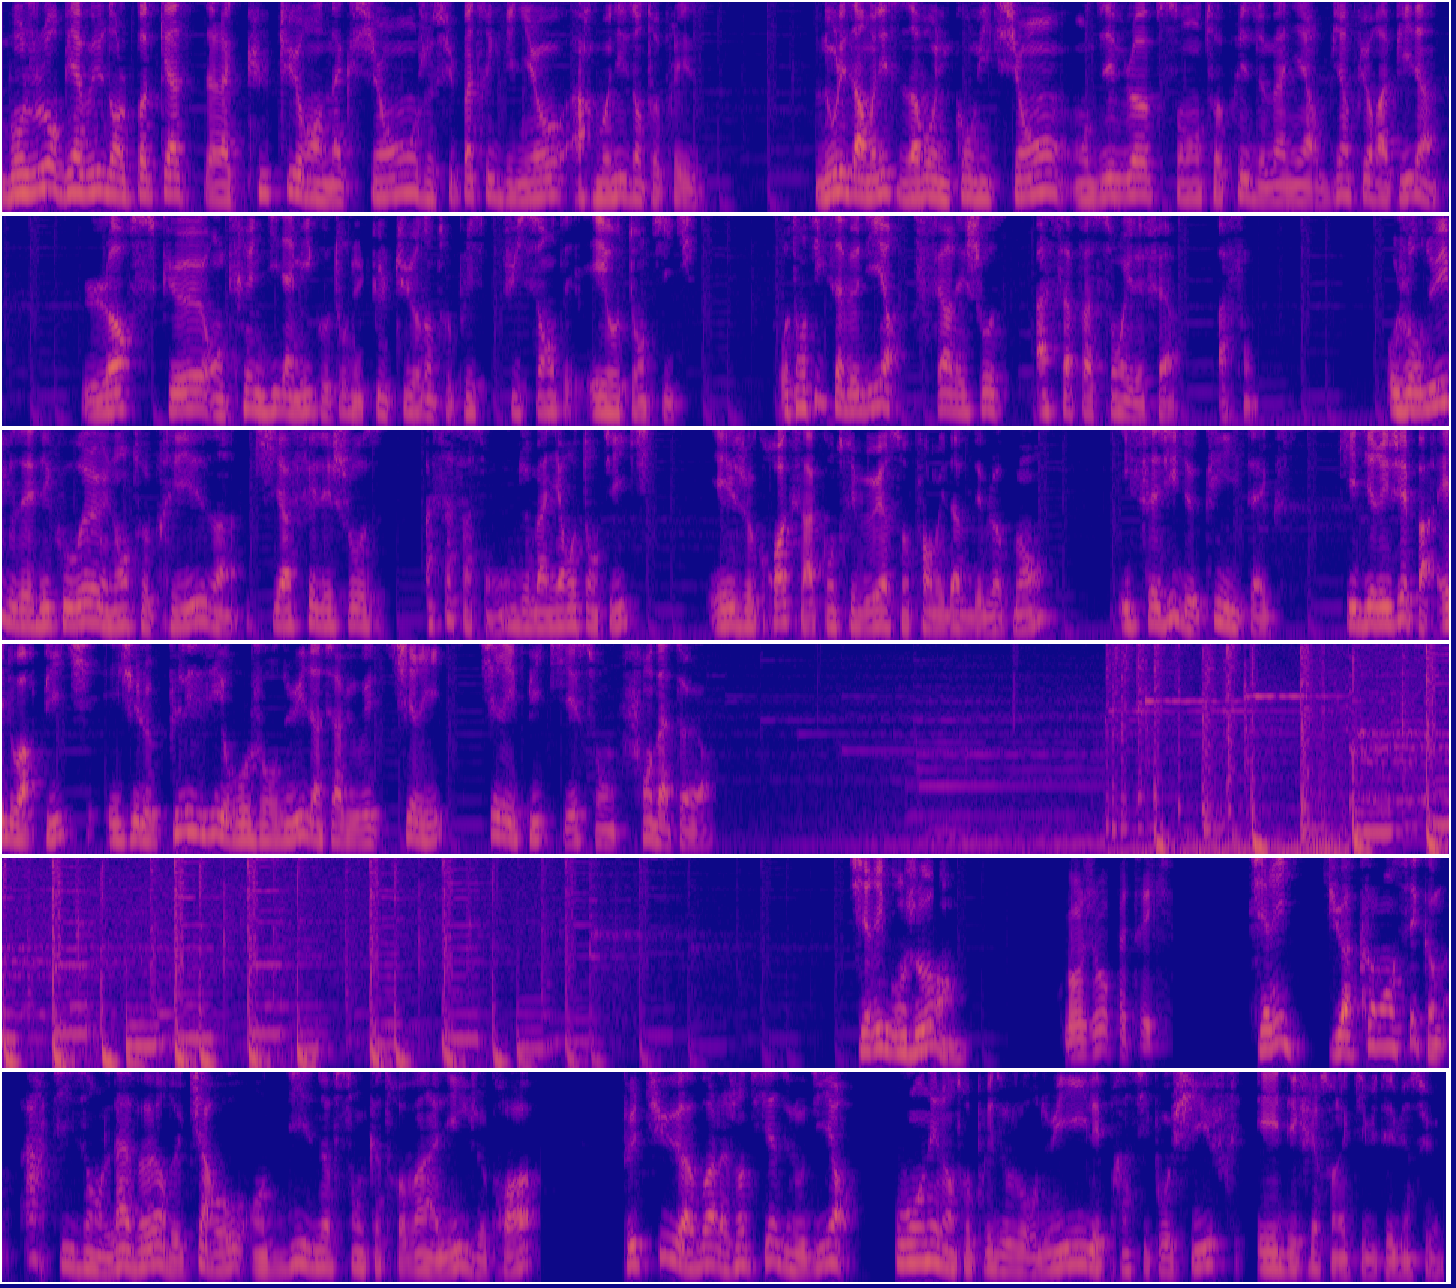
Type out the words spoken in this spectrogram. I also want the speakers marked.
Speaker 1: Bonjour, bienvenue dans le podcast de la culture en action. Je suis Patrick Vigneault, harmoniste d'entreprise. Nous, les harmonistes, nous avons une conviction. On développe son entreprise de manière bien plus rapide lorsque on crée une dynamique autour d'une culture d'entreprise puissante et authentique. Authentique, ça veut dire faire les choses à sa façon et les faire à fond. Aujourd'hui, vous allez découvrir une entreprise qui a fait les choses à sa façon, de manière authentique, et je crois que ça a contribué à son formidable développement. Il s'agit de Clinitex, qui est dirigé par Edouard Pic, et j'ai le plaisir aujourd'hui d'interviewer Thierry, Thierry Pic, qui est son fondateur. Thierry, bonjour.
Speaker 2: Bonjour Patrick.
Speaker 1: Thierry, tu as commencé comme artisan laveur de carreaux en 1980 à Lille, je crois. Peux-tu avoir la gentillesse de nous dire où en est l'entreprise aujourd'hui, les principaux chiffres et décrire son activité, bien sûr?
